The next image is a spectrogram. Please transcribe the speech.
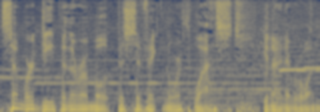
somewhere deep in the remote Pacific Northwest. Good night, everyone.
